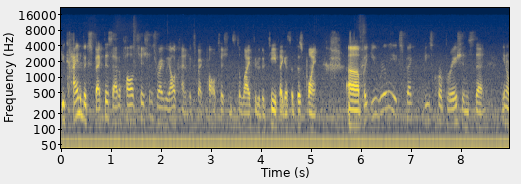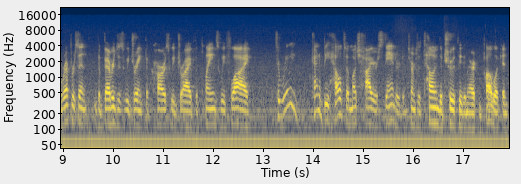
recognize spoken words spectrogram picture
you kind of expect this out of politicians, right? We all kind of expect politicians to lie through their teeth, I guess, at this point. Uh, but you really expect these corporations that you know represent the beverages we drink, the cars we drive, the planes we fly, to really kind of be held to a much higher standard in terms of telling the truth to the American public. And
